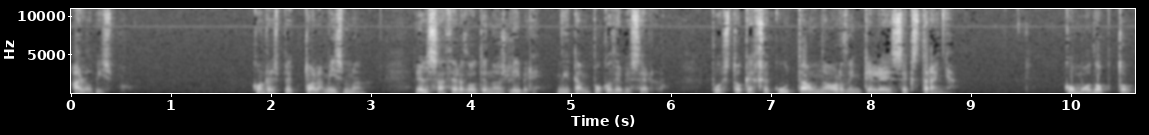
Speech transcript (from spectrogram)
al obispo. Con respecto a la misma, el sacerdote no es libre, ni tampoco debe serlo, puesto que ejecuta una orden que le es extraña como docto,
